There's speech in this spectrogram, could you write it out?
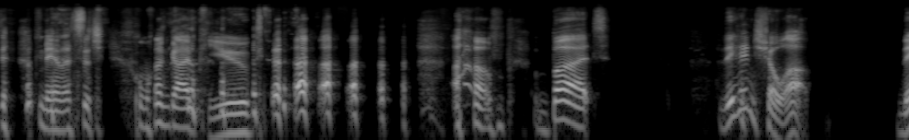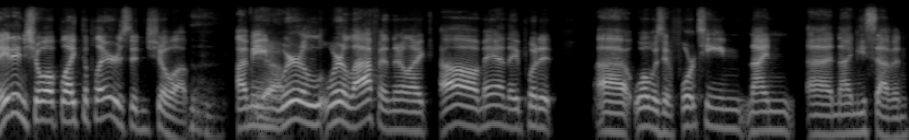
Man, that's such one guy puked. um, but they didn't show up. They didn't show up like the players didn't show up. I mean, yeah. we're we're laughing. They're like, oh man, they put it uh what was it 14 9 uh 97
